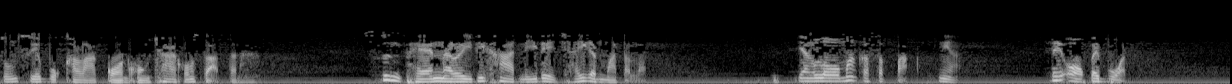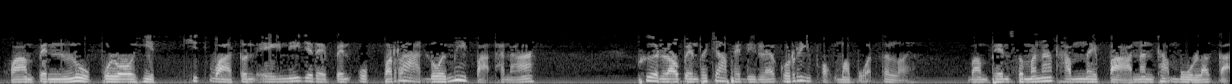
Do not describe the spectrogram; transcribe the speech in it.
สูญเสียบุคลากรของชาติของศาสนา ซึ่งแผนนารีพิฆาตนี้ได้ใช้กันมาตลอด อย่างโลมากสปะ เนี่ย ได้ออกไปบวชความเป็นลูกปุโรหิต คิดว่าตนเองนี้จะได้เป็นอุปราชโดยไม่ปรารถนา เพื่อนเราเป็นพระเจ้าแผ่นดินแล้วก็รีบออกมาบวชตลอดบำเพ็ญสมณธรรมในป่านันทมูลกะ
